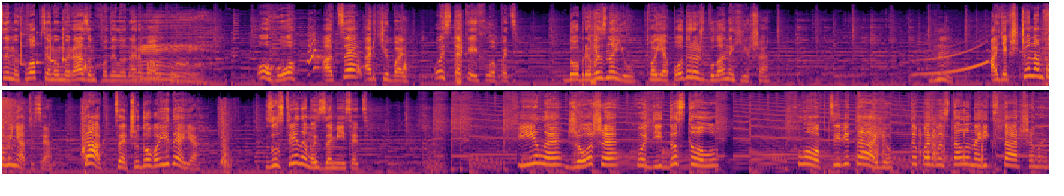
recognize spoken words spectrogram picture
цими хлопцями ми разом ходили на рибалку. Ого, а це Арчібальд. Ось такий хлопець. Добре, визнаю, твоя подорож була не гірша. Гм. А якщо нам помінятися? Так, це чудова ідея. Зустрінемось за місяць. Філе, Джоше, ходіть до столу. Хлопці, вітаю! Тепер ви стали на рік старшими.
